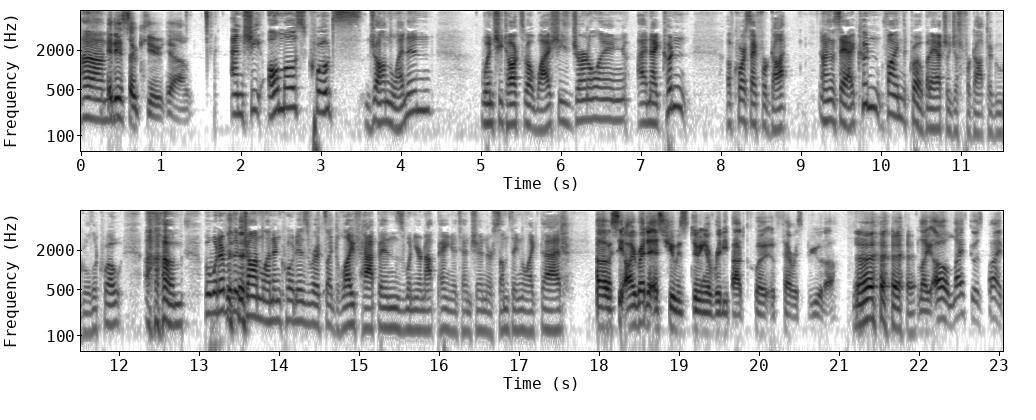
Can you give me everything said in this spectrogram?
Um, it is so cute, yeah. And she almost quotes John Lennon when she talks about why she's journaling. And I couldn't, of course, I forgot. I was gonna say I couldn't find the quote, but I actually just forgot to Google the quote. Um, but whatever the John Lennon quote is, where it's like "life happens when you're not paying attention" or something like that. Oh, see, I read it as she was doing a really bad quote of Ferris Bueller. Like, oh, life goes by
